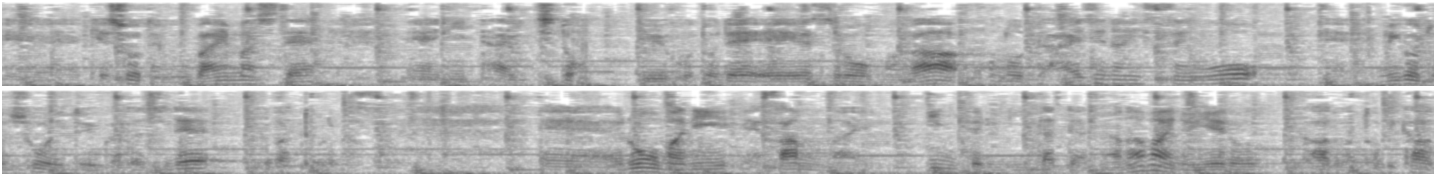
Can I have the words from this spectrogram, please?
えー、決勝点を奪いまして、え、2対1ということで AS ローマがこの大事な一戦を、え、見事勝利という形で奪っております。え、ローマに3枚、インテルに至っては7枚のイエローカードが飛び交う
